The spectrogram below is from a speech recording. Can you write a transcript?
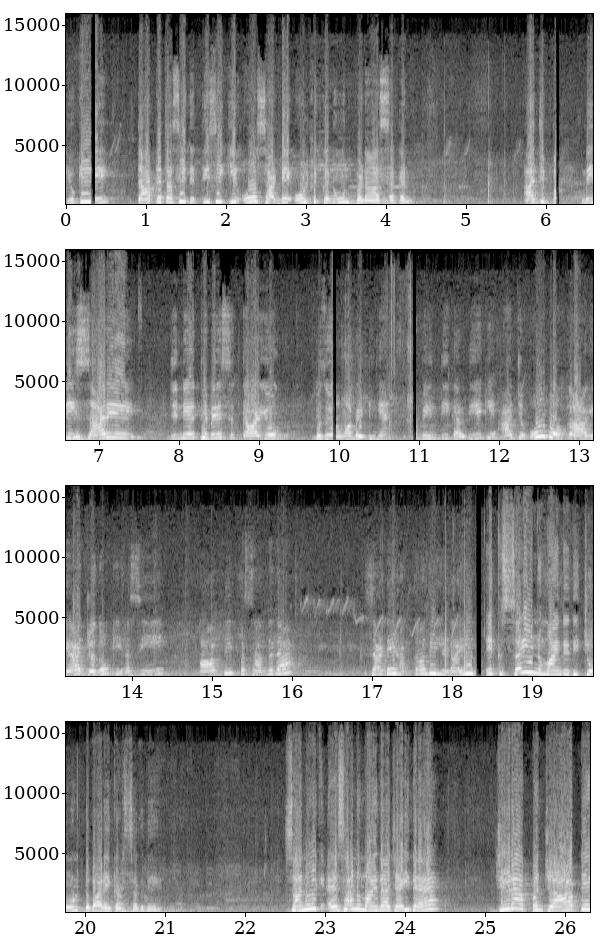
ਕਿਉਂਕਿ ਇਹ ਤਾਕਤ ਅਸੀਂ ਦਿੱਤੀ ਸੀ ਕਿ ਉਹ ਸਾਡੇ ਉਲਟ ਕਾਨੂੰਨ ਬਣਾ ਸਕਣ। ਅੱਜ ਮੇਰੀ ਸਾਰੇ ਜਿੰਨੇ ਇੱਥੇ ਮੇਰੇ ਸਤਿਕਾਰਯੋਗ ਬਜ਼ੁਰਗਾਂ ਬੈਠੀਆਂ ਬੇਨਤੀ ਕਰਦੀ ਹੈ ਕਿ ਅੱਜ ਉਹ ਮੌਕਾ ਆ ਗਿਆ ਜਦੋਂ ਕਿ ਅਸੀਂ ਆਪਦੀ ਪਸੰਦ ਦਾ ਸਾਡੇ ਹੱਕਾਂ ਦੀ ਲੜਾਈ ਇੱਕ ਸਹੀ ਨੁਮਾਇੰਦੇ ਦੀ ਚੋਣ ਦੁਬਾਰੇ ਕਰ ਸਕਦੇ ਹਾਂ। ਸਾਨੂੰ ਇੱਕ ਐਸਾ ਨੁਮਾਇੰਦਾ ਚਾਹੀਦਾ ਹੈ ਜਿਹੜਾ ਪੰਜਾਬ ਦੇ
